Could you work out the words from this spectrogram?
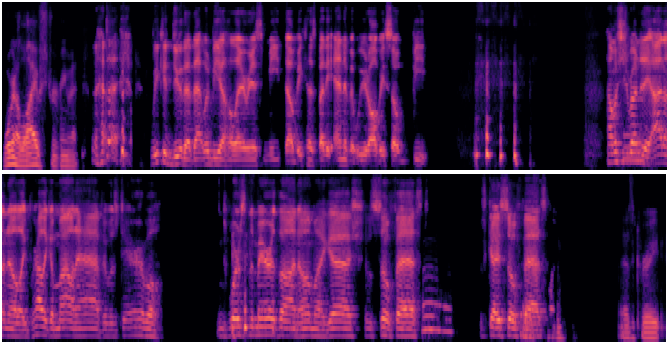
We're gonna live stream it. we could do that. That would be a hilarious meet though, because by the end of it, we would all be so beat. How much did you run today? I don't know, like probably like a mile and a half. It was terrible. It's worse than the marathon. Oh my gosh, it was so fast. This guy's so That's fast. That's great.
